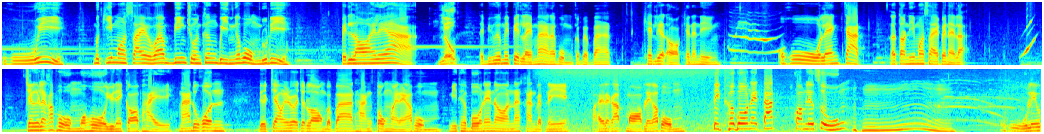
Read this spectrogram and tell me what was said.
โอ้ย เมื่อกี้มอไซค์แบบว่าวิ่งชนเครื่องบินครับผมดูดิ เป็นรอยเลยอะ Nope. แต่พี่เพื่อนไม่เป็นไรมากนะผมก็แบบว่าแค่เลือดออกแค่นั้นเอง โอ้โหแรงจัด แล้วตอนนี้มอไซค์ไปไหนละ เจอแล้วครับผมโอ้โห อยู่ในกอไผ่มาทุกคน เดี๋ยวเจ้าวันเราจะลองแบบว่าทางตรงหน่อยนะครับผมมีเทอร์โบแน่นอนนะคันแบบนี้ไปเลยครับหมอบเลยครับผม ติดเทอร์โบในตัดความเร็วสูงอืโอ้โหเร็ว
